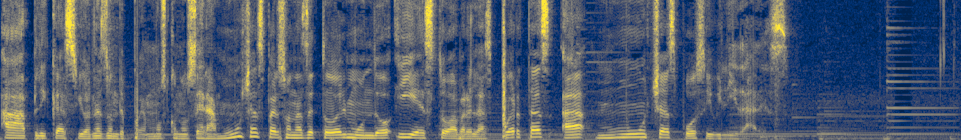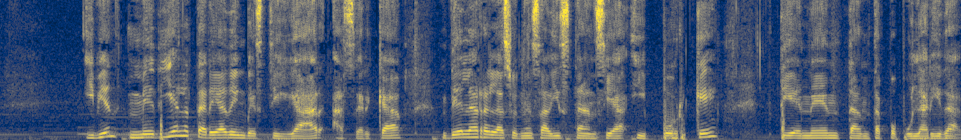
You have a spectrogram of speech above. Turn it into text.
a aplicaciones donde podemos conocer a muchas personas de todo el mundo y esto abre las puertas a muchas posibilidades. Y bien, me di a la tarea de investigar acerca de las relaciones a distancia y por qué tienen tanta popularidad.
